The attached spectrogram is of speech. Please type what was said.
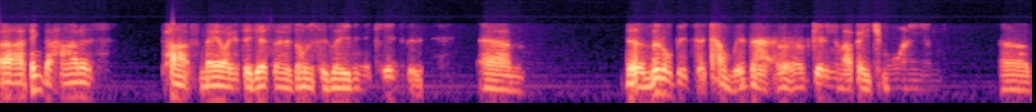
I think the hardest part for me, like I said yesterday, was obviously leaving the kids, but um, the little bits that come with that of getting them up each morning. And um,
